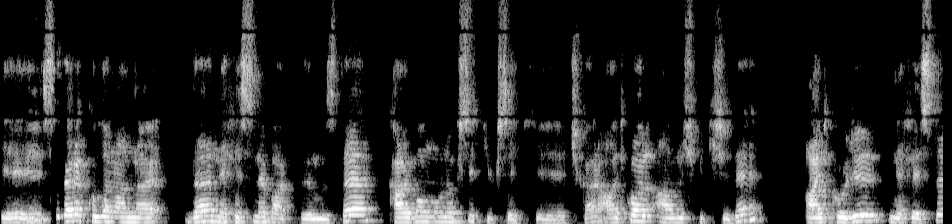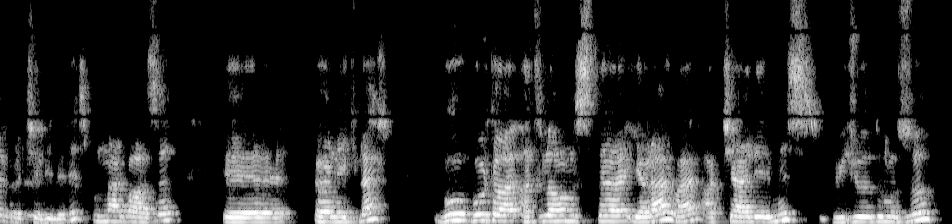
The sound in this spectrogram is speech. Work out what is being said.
E, sigara kullananlarda nefesine baktığımızda karbon monoksit yüksek e, çıkar. Alkol almış bir kişide alkolü nefeste ölçebiliriz. Bunlar bazı e, örnekler. Bu burada hatırlamamızda yarar var. Akciğerlerimiz vücudumuzu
